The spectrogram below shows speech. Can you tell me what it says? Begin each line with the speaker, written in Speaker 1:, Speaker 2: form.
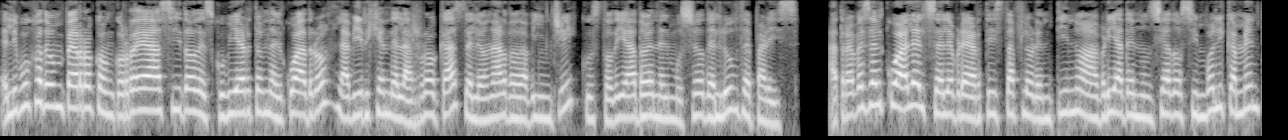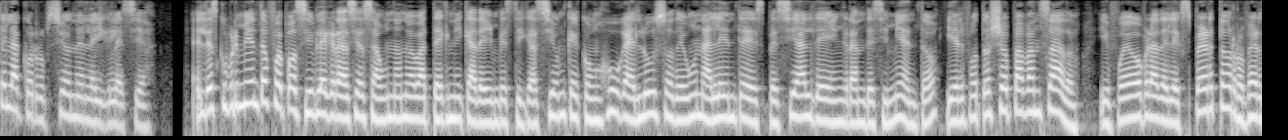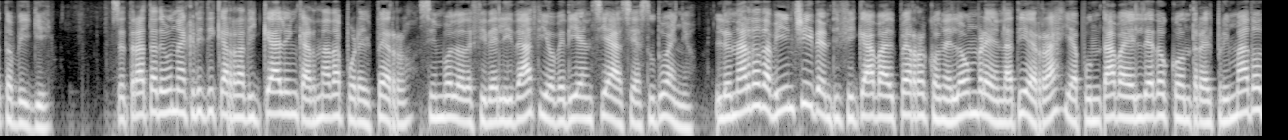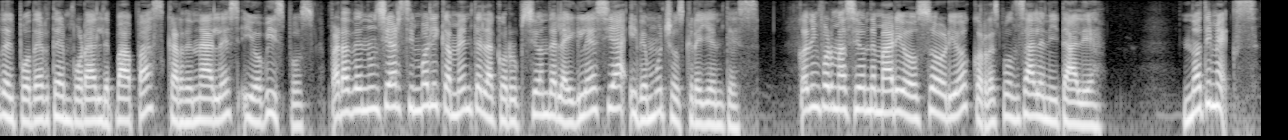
Speaker 1: El dibujo de un perro con correa ha sido descubierto en el cuadro La Virgen de las Rocas de Leonardo da Vinci, custodiado en el Museo del Louvre de París, a través del cual el célebre artista florentino habría denunciado simbólicamente la corrupción en la iglesia. El descubrimiento fue posible gracias a una nueva técnica de investigación que conjuga el uso de una lente especial de engrandecimiento y el Photoshop avanzado, y fue obra del experto Roberto Biggi. Se trata de una crítica radical encarnada por el perro, símbolo de fidelidad y obediencia hacia su dueño. Leonardo da Vinci identificaba al perro con el hombre en la tierra y apuntaba el dedo contra el primado del poder temporal de papas, cardenales y obispos, para denunciar simbólicamente la corrupción de la Iglesia y de muchos creyentes. Con información de Mario Osorio, corresponsal en Italia. Notimex.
